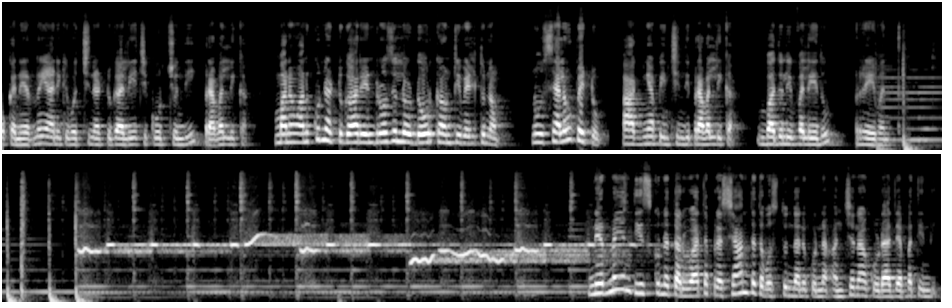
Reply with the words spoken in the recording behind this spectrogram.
ఒక నిర్ణయానికి వచ్చినట్టుగా లేచి కూర్చుంది ప్రవల్లిక. మనం అనుకున్నట్టుగా రెండు రోజుల్లో డోర్ కౌంటీ వెళ్తున్నాం. నువ్వు సెలవు పెట్టు ఆజ్ఞాపించింది ప్రవల్లిక. బదులివ్వలేదు రేవంత్. నిర్ణయం తీసుకున్న తరువాత ప్రశాంతత వస్తుందనుకున్న అంచనా కూడా దెబ్బతింది.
